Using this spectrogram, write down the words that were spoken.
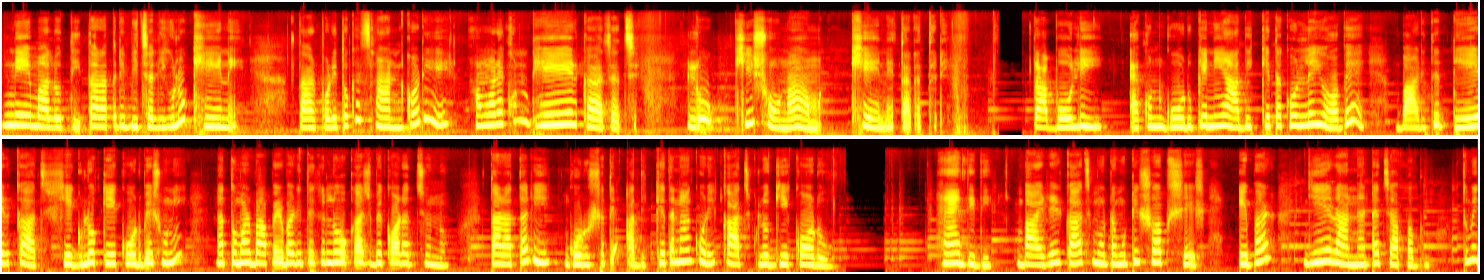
নে মালতী তাড়াতাড়ি বিচালিগুলো খেয়ে নে। তারপরে তোকে স্নান করি আমার এখন ঢের কাজ আছে। লক্ষ্মী সোনা আমার, খেয়ে নে তাড়াতাড়ি। তা বলি, এখন গরুকে নিয়ে আদিক্ষেতা করলেই হবে? বাড়িতে ঢের কাজ, সেগুলো কে করবে শুনি? না তোমার বাপের বাড়ি থেকে লোক আসবে করার জন্য? তাড়াতাড়ি গরুর সাথে আদিক্ষেতা না করে কাজগুলো গিয়ে করো। হ্যাঁ দিদি, বাইরের কাজ মোটামুটি সব শেষ। এবার গিয়ে রান্নাটা চাপাবো। তুমি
